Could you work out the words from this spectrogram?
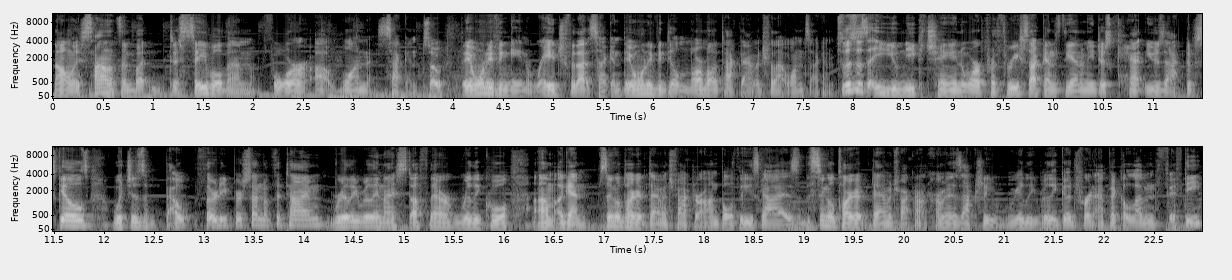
not only silence them but disable them for uh, one second. So they won't even gain rage for that second. They won't even deal normal attack damage for that one second. So this is a unique chain where for three seconds the enemy just can't use active skills which is about 30 percent of the time. Really really nice stuff there. Really cool. Um, again single target damage damage factor on both these guys. The single target damage factor on Hermann is actually really really good for an epic 1150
